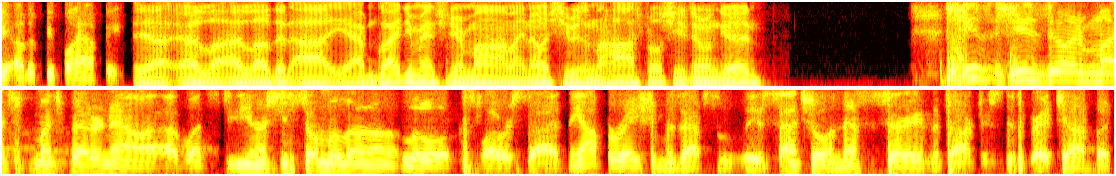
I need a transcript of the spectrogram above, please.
of other people happy. Yeah, I, lo- I loved it. Uh, yeah, I'm glad you mentioned your mom. I know she was in the hospital. She's doing good. She's she's doing much much better now. I went to, you know she's still moving on a little on the slower side. The operation was absolutely essential and necessary, and the doctors did a great job. But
